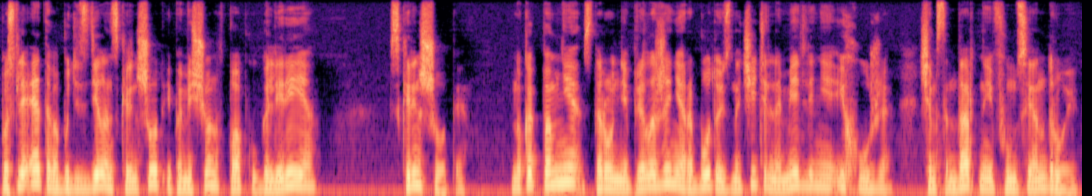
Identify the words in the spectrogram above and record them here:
После этого будет сделан скриншот и помещен в папку «Галерея», «Скриншоты». Но как по мне, сторонние приложения работают значительно медленнее и хуже, чем стандартные функции Android.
